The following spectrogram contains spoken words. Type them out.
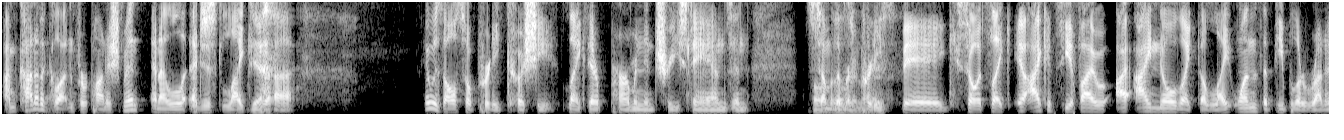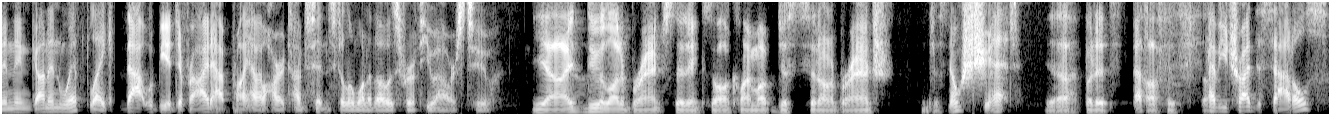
I'm kind of a glutton for punishment, and I, I just liked Yeah. the. It was also pretty cushy, like they're permanent tree stands, and oh, some of them are, are pretty nice. big. So it's like I could see if I, I I know like the light ones that people are running and gunning with, like that would be a different. I'd have probably have a hard time sitting still in one of those for a few hours too. Yeah, I do a lot of branch sitting, so I'll climb up, just sit on a branch, and just No shit. yeah. But it's That's- tough. It's Have you tried the saddles?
